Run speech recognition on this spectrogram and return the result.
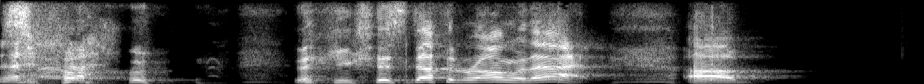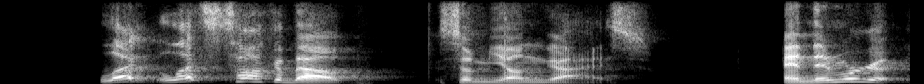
So there's nothing wrong with that. Uh, let Let's talk about some young guys, and then we're gonna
